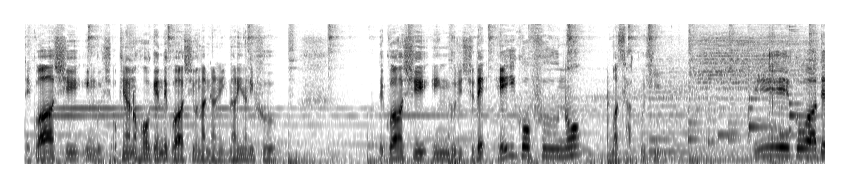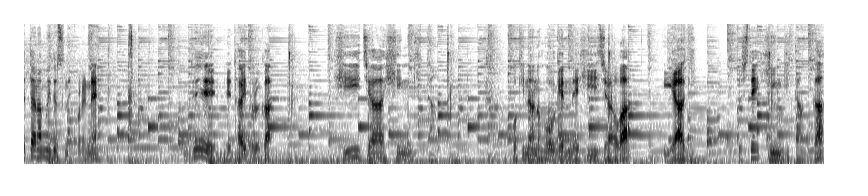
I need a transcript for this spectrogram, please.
で、グワシー・イングリッシュ、沖縄の方言でグワシーは何々何々風。で、グワシー・イングリッシュで英語風の、まあ、作品。英語はデタラメですね、これね。で、タイトルがヒージャーヒンギタン。沖縄の方言でヒージャーはヤギ、そしてヒンギタンが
